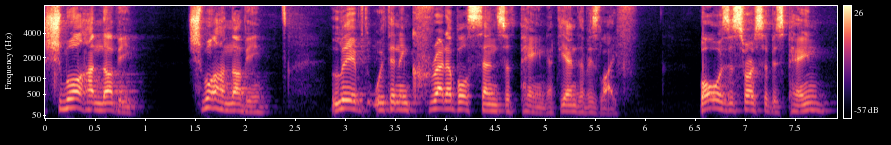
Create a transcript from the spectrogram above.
Shmuel Hanavi, Shmuel Hanavi lived with an incredible sense of pain at the end of his life. What was the source of his pain?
